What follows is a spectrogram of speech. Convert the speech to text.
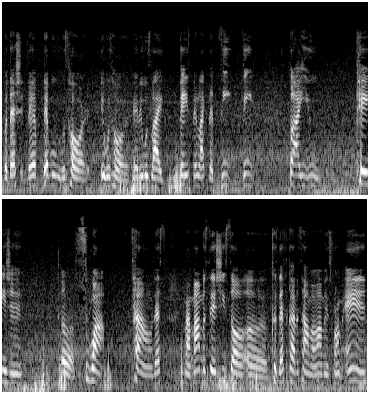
but that shit, that that movie was hard. It was hard, and it was like based in like the deep, deep Bayou, Cajun, uh, swamp town. That's my mama said she saw uh, cause that's the kind of town my mama is from, and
